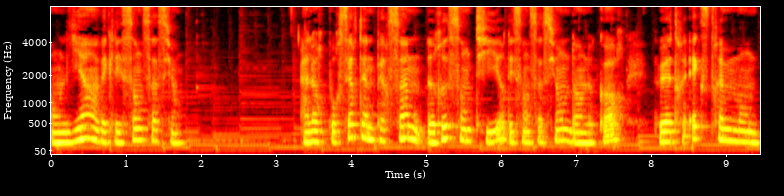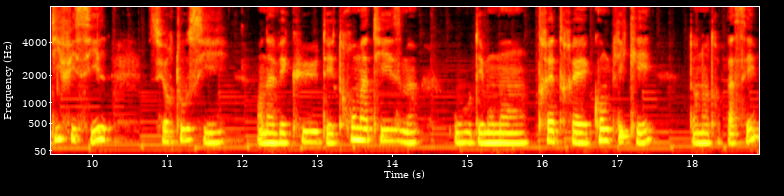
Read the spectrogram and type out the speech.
en lien avec les sensations. Alors pour certaines personnes, ressentir des sensations dans le corps peut être extrêmement difficile, surtout si on a vécu des traumatismes ou des moments très très compliqués dans notre passé.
